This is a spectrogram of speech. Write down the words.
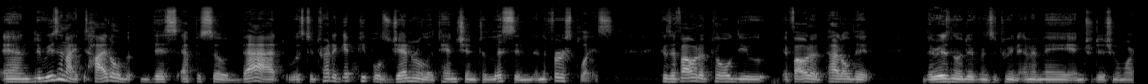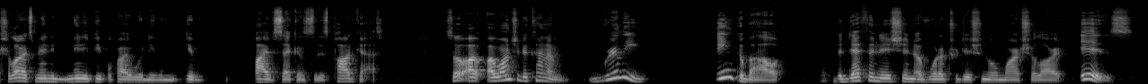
And the reason I titled this episode that was to try to get people's general attention to listen in the first place. Because if I would have told you, if I would have titled it there is no difference between MMA and traditional martial arts, many many people probably wouldn't even give five seconds to this podcast. So I, I want you to kind of really think about the definition of what a traditional martial art is.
